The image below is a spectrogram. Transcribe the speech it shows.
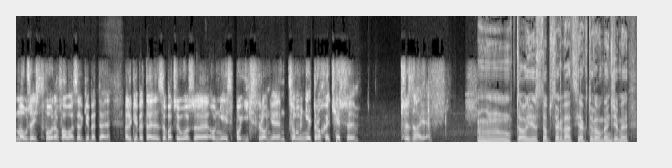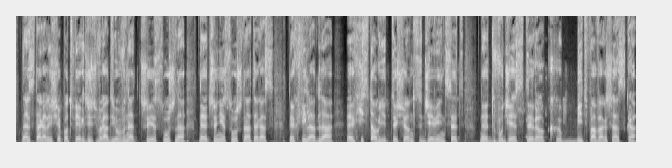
małżeństwo Rafała z LGBT. LGBT zobaczyło, że on nie jest po ich stronie, co mnie trochę cieszy, przyznaję. Mm, to jest obserwacja, którą będziemy e, starali się potwierdzić w Radiu Wnet, czy jest słuszna, e, czy niesłuszna. Teraz chwila dla e, historii. 1920 rok, Bitwa Warszawska.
